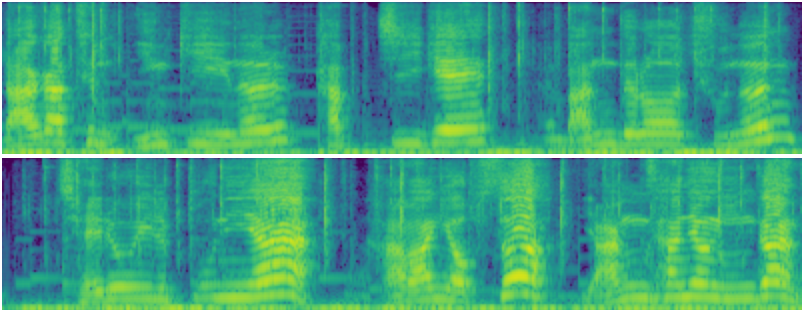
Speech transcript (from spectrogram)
나 같은 인기인을 값지게 만들어주는 재료일 뿐이야. 가망이 없어. 양산형 인간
